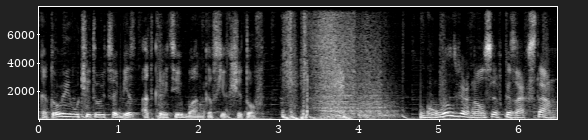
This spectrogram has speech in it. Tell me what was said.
которые учитываются без открытия банковских счетов. Google вернулся в Казахстан.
